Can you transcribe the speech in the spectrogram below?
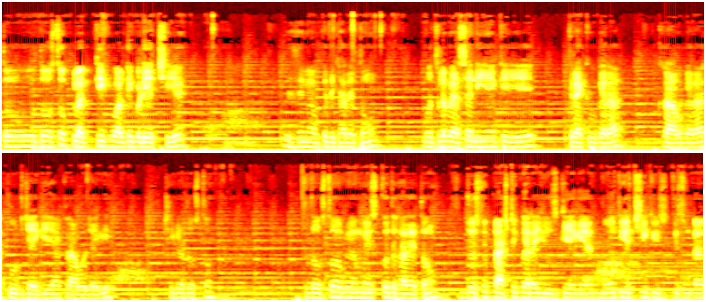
तो दोस्तों प्लग की क्वालिटी बड़ी अच्छी है। जैसे मैं आपको दिखा देता हूँ। मतलब ऐसा नहीं है कि ये क्रैक वगैरह, ख़राब वगैरह टूट जाएगी या ख़राब हो जाएगी। ठीक है दोस्तों? तो दोस्तों अभी मैं इसको दिखा देता हूँ। जो इसमें प्लास्टिक वगैरह यूज़ किया गया है, बहुत ही अच्छी किस्म का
